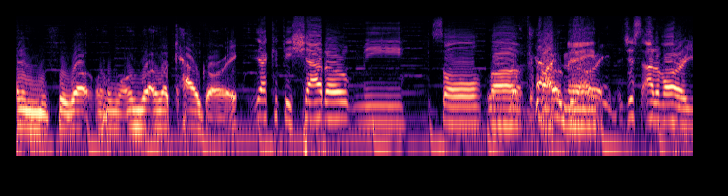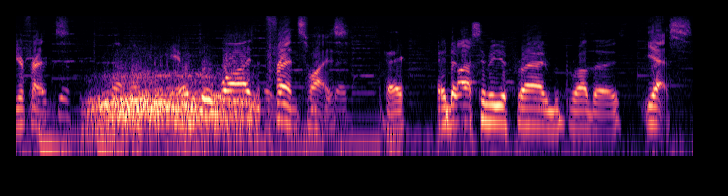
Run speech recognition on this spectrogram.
And for what what, what, what category? That could be Shadow, me, Soul, Love, Black Knight. Just out of all your friends. Character wise. Friends-wise. Okay. And not some of your friend, with brothers. Yes.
